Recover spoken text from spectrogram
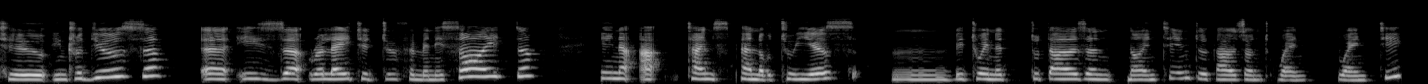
to introduce uh, is uh, related to feminicide in a time span of two years between 2019 2020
